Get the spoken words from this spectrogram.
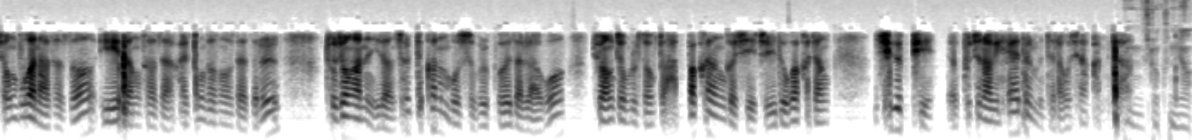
정부가 나서서 이해 당사자, 갈등 당사자들을 조정하는 이런 설득하는 모습을 보여달라고 중앙정부를 더욱더 압박하는 것이 저희도가 가장 시급히 꾸준하게 해야 될 문제라고 생각합니다. 음, 그렇군요.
